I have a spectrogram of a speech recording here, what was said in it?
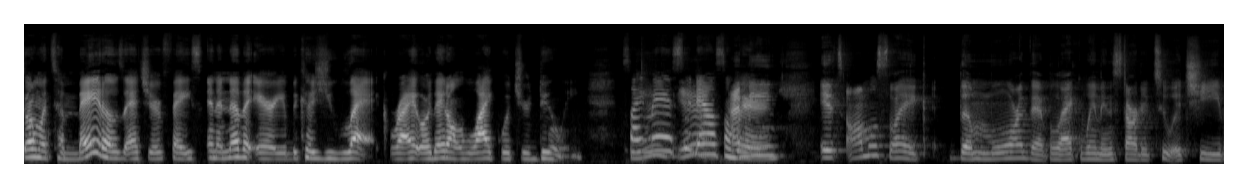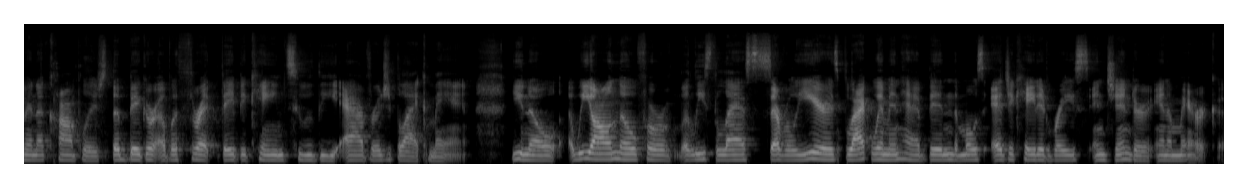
throwing tomatoes at your face in another area because you lack, right? Or they don't like what you're doing. It's like, yeah, man, sit yeah. down somewhere. I mean, it's almost like the more that black women started to achieve and accomplish, the bigger of a threat they became to the average black man. You know, we all know for at least the last several years, black women have been the most educated race and gender in America.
